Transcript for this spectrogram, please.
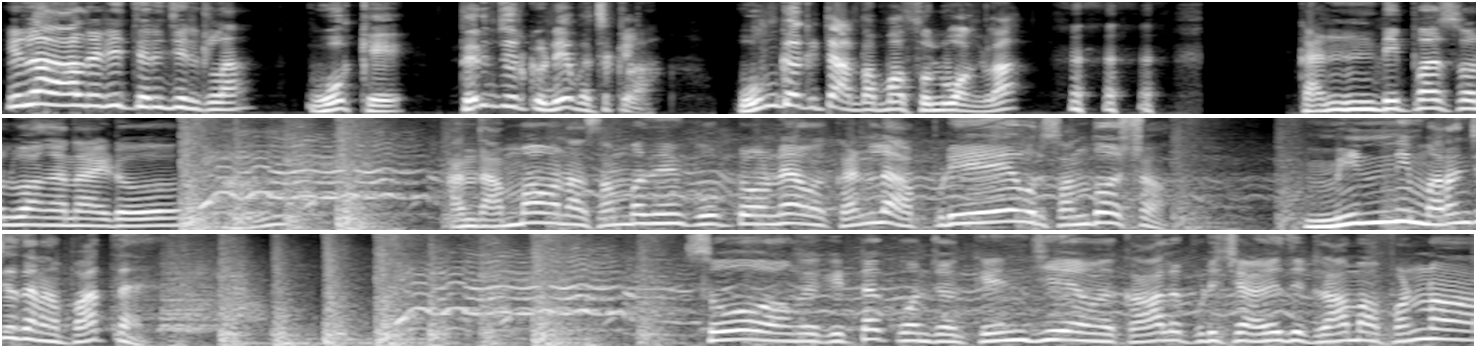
இல்ல ஆல்ரெடி தெரிஞ்சிருக்கலாம். ஓகே தெரிஞ்சிருக்குன்னே வச்சுக்கலாம். உங்ககிட்ட அந்த அம்மா சொல்லுவாங்களா? கண்டிப்பா சொல்லுவாங்க நாயுடு. அந்த அம்மாவை நான் சம்பந்தியும் கூப்பிட்டோன்னே அவங்க கண்ணில் அப்படியே ஒரு சந்தோஷம். மின்னி மறைஞ்சதை நான் பார்த்தேன். ஸோ அவங்க கிட்ட கொஞ்சம் கெஞ்சி அவங்க காலை பிடிச்சி அழுது ட்ராமா பண்ணோம்.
